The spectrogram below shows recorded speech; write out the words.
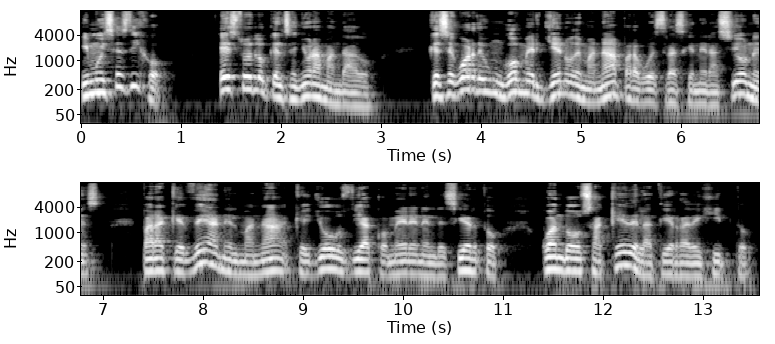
Y Moisés dijo, Esto es lo que el Señor ha mandado, que se guarde un gomer lleno de maná para vuestras generaciones, para que vean el maná que yo os di a comer en el desierto, cuando os saqué de la tierra de Egipto.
